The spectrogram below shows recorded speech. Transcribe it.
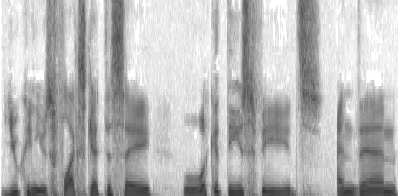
you can use FlexGet to say, look at these feeds and then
